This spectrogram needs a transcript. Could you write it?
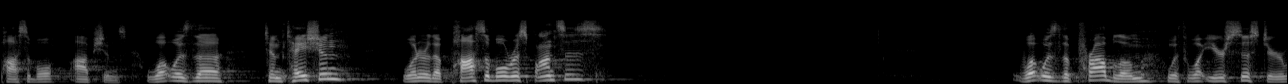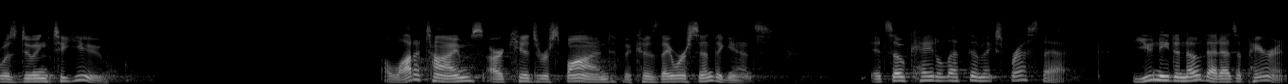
possible options. What was the temptation? What are the possible responses? What was the problem with what your sister was doing to you? A lot of times our kids respond because they were sinned against. It's okay to let them express that. You need to know that as a parent.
